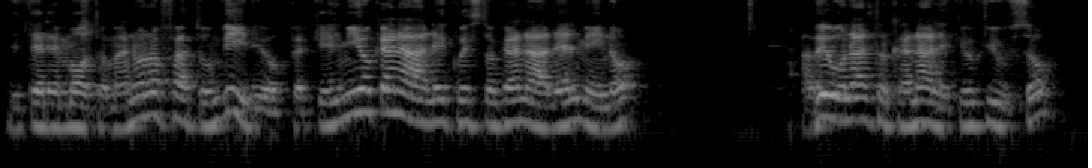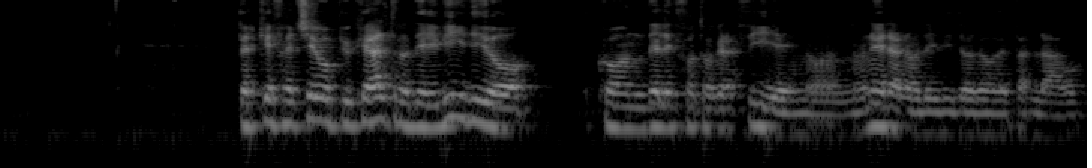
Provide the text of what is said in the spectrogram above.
di terremoto ma non ho fatto un video perché il mio canale questo canale almeno avevo un altro canale che ho chiuso perché facevo più che altro dei video con delle fotografie no, non erano dei video dove parlavo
